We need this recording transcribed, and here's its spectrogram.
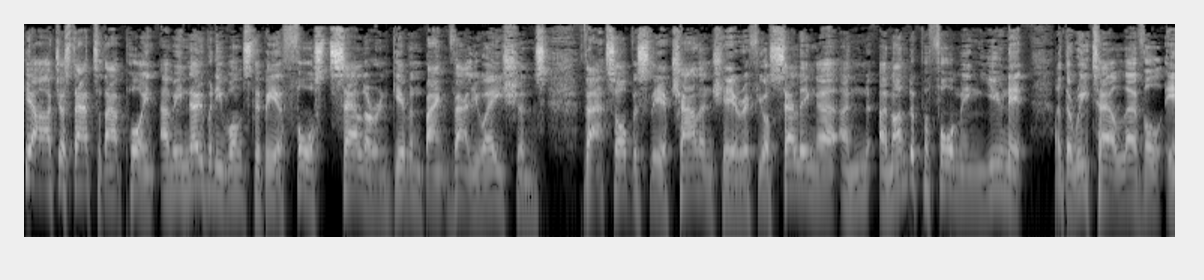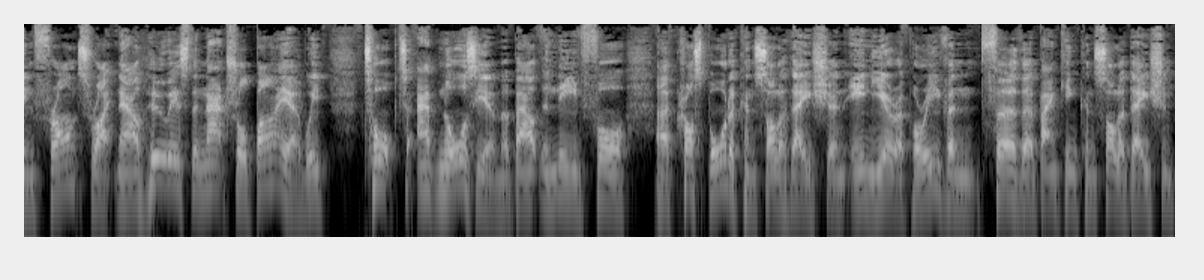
Yeah, I'll just add to that point. I mean, nobody wants to be a forced seller and given bank valuations. That's obviously a challenge here. If you're selling a, an, an underperforming unit at the retail level in France right now, who is the natural buyer? We've talked ad nauseum about the need for uh, cross-border consolidation in Europe or even further banking consolidation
